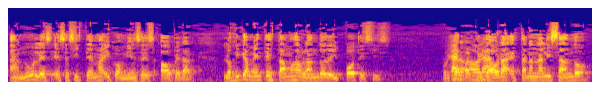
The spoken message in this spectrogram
anules ese sistema y comiences a operar. Lógicamente estamos hablando de hipótesis, porque claro, a partir ahora, de ahora están analizando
